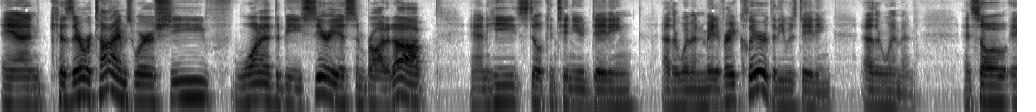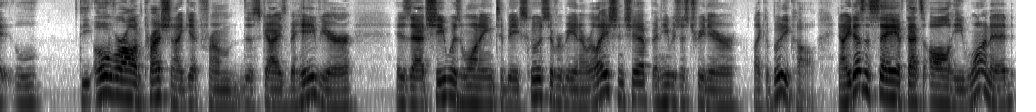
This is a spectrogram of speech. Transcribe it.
And because there were times where she wanted to be serious and brought it up, and he still continued dating other women, made it very clear that he was dating other women. And so it, the overall impression I get from this guy's behavior is that she was wanting to be exclusive or be in a relationship and he was just treating her like a booty call. Now he doesn't say if that's all he wanted,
